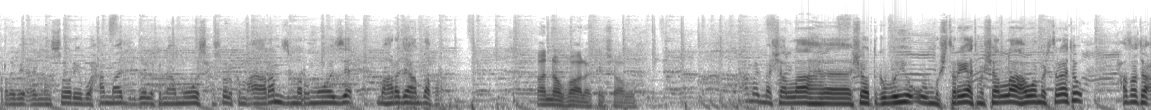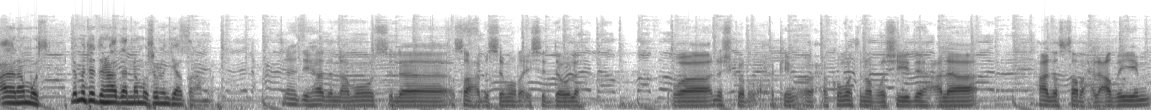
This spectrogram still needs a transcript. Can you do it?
الربيع المنصوري أبو حمد يقول لك ناموس حصولكم على رمز من رموز مهرجان ظفر. غنوا فالك إن شاء الله. محمد ما شاء الله آه، شوط قوي ومشتريات ما شاء الله اول ما اشتريته حصلته على ناموس. لما تدرون هذا الناموس والانجاز طال عمرك؟ نهدي هذا الناموس لصاحب السمو رئيس الدولة ونشكر حكيم حكومتنا الرشيدة على هذا الصرح العظيم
